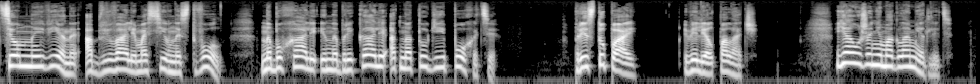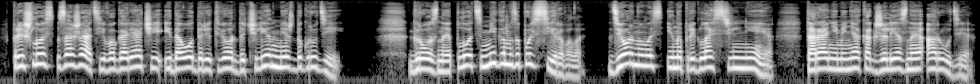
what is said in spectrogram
Темные вены обвивали массивный ствол, набухали и набрекали от натуги и похоти. «Приступай!» — велел палач. Я уже не могла медлить. Пришлось зажать его горячий и до одури твердый член между грудей. Грозная плоть мигом запульсировала, дернулась и напряглась сильнее, тараня меня, как железное орудие.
